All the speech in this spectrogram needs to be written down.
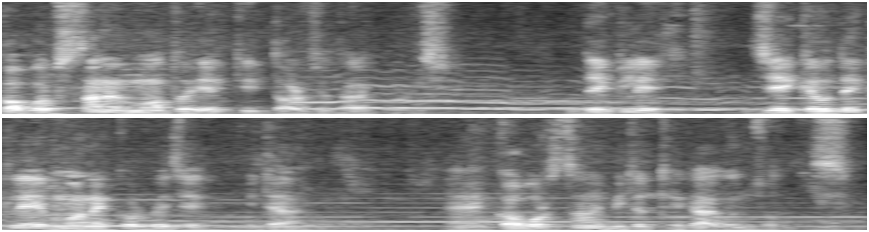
কবরস্থানের মতোই একটি দরজা তারা করেছে। দেখলে, যে কেউ দেখলে মনে করবে যে এটা কবরস্থানের ভিতর থেকে আগুন জ্বলতেছে।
